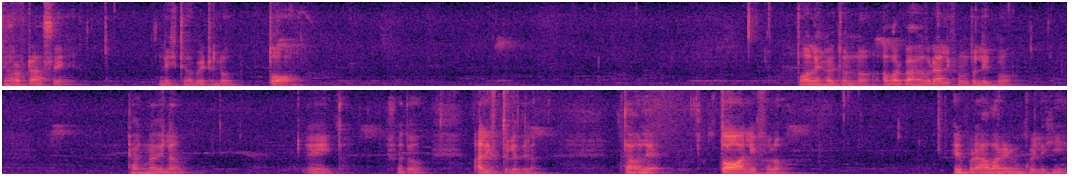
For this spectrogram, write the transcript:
যে হরফটা আছে, লিখতে হবে, এটা হলো ত। ত লেখার জন্য আবার বাহা করে আলিফের মতো লিখব। ঢাকনা দিলাম, এই তো, শুধু আলিফ তুলে দিলাম। তাহলে ত আলিফ হলো। এরপরে আবার এরকম করে লিখি।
